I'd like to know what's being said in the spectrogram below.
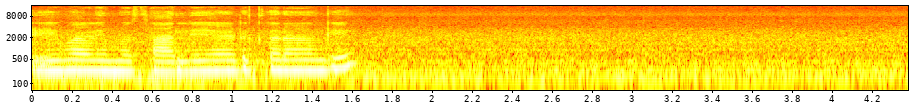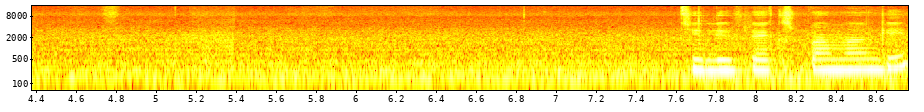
ਇਹ ਵਾਲੇ ਮਸਾਲੇ ਐਡ ਕਰਾਂਗੇ ਚਿਲੀ ਫਲੇਕਸ ਪਾਵਾਂਗੇ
